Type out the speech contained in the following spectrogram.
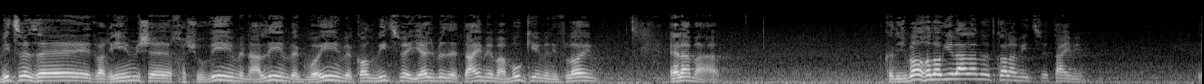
מצווה זה דברים שחשובים ונעלים וגבוהים, וכל מצווה יש בזה טיימים עמוקים ונפלואים. אלא מה? הקדוש ברוך הוא לא גילה לנו את כל המצווה, טיימים. Yeah.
